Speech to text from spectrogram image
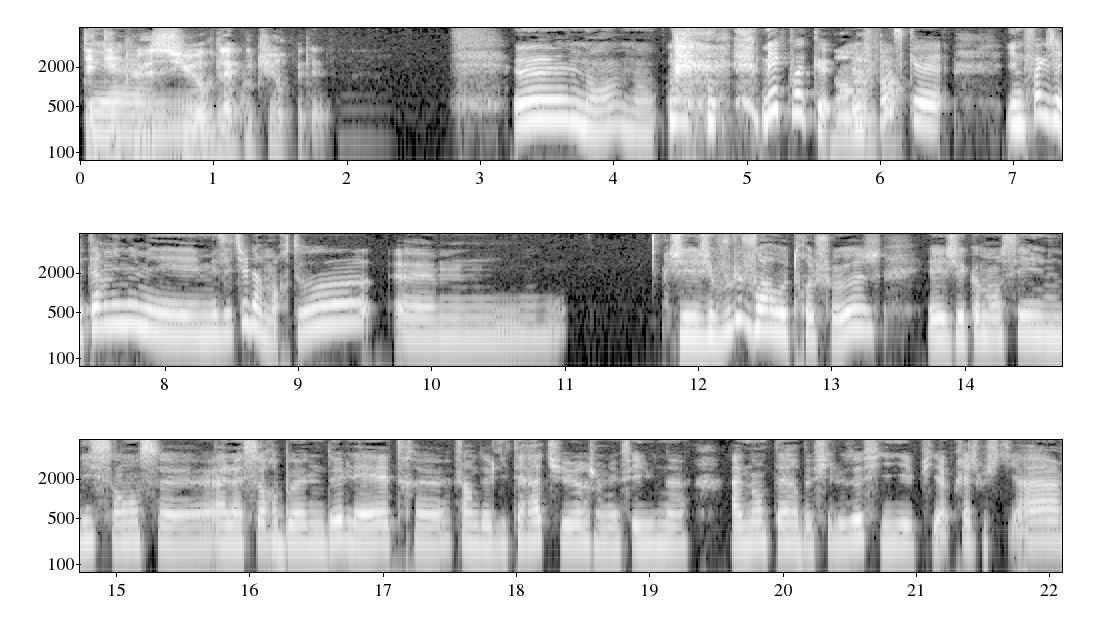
T'étais plus euh, sur de la couture peut-être? Euh non, non. Mais quoique, je pense que une fois que j'ai terminé mes, mes, études à Morteau, euh, j'ai voulu voir autre chose et j'ai commencé une licence euh, à la Sorbonne de lettres, euh, enfin de littérature. J'en ai fait une à Nanterre de philosophie et puis après je me suis dit ah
